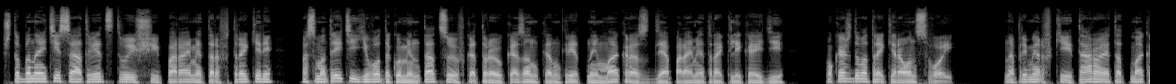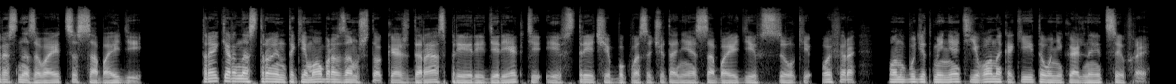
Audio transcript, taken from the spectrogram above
Чтобы найти соответствующий параметр в трекере, посмотрите его документацию, в которой указан конкретный макрос для параметра click-ID. У каждого трекера он свой. Например, в Keitaro этот макрос называется sub-ID. Трекер настроен таким образом, что каждый раз при редиректе и встрече буквосочетания sub-ID в ссылке оффера он будет менять его на какие-то уникальные цифры.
